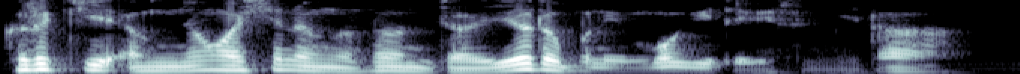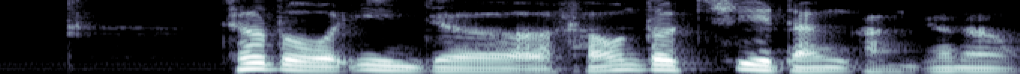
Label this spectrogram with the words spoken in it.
그렇게 응용하시는 것은 이제 여러분의 목이 되겠습니다. 저도 이 이제 사운드 키에 대한 강좌는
